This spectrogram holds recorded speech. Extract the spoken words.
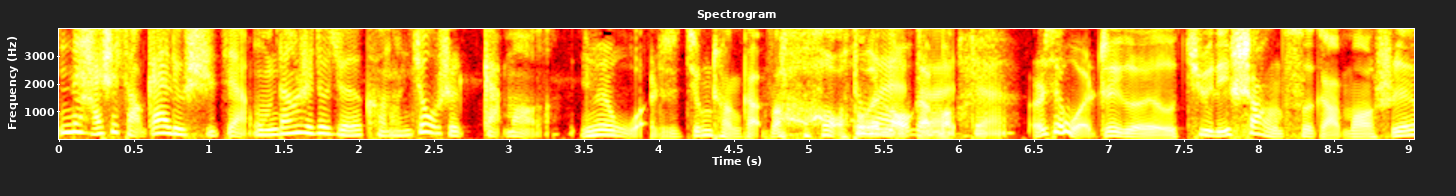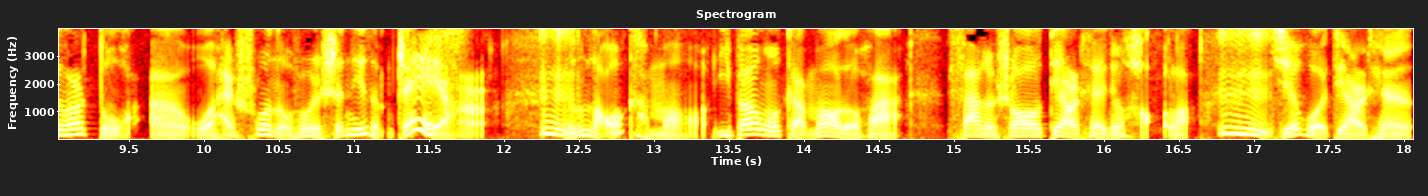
那还是小概率事件。我们当时就觉得可能就是感冒了，因为我这经常感冒，对我老感冒，而且我这个距离上次感冒时间有点短，我还说呢，我说我身体怎么这样啊？怎么嗯老感冒啊？一般我感冒的话，发个烧，第二天也就好了。嗯结果第二天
